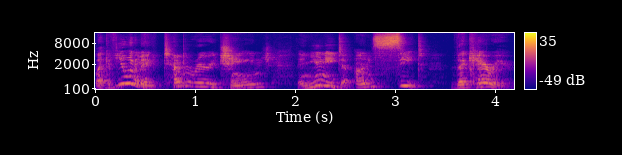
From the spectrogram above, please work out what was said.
Like if you want to make temporary change, then you need to unseat the carrier.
